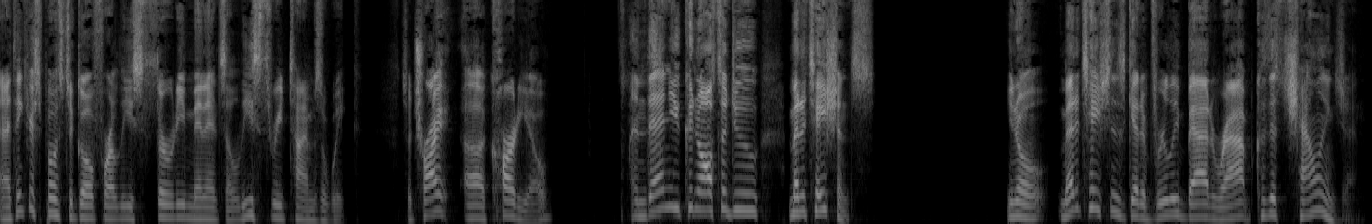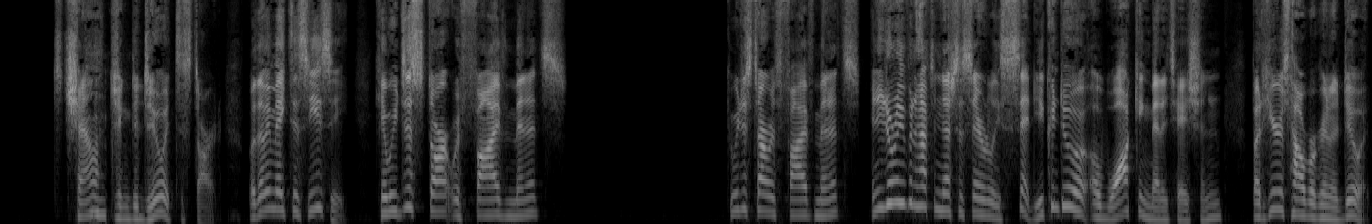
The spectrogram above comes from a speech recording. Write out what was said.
And I think you're supposed to go for at least 30 minutes, at least three times a week. So try uh, cardio. And then you can also do meditations. You know, meditations get a really bad rap because it's challenging. It's challenging to do it to start. But let me make this easy. Can we just start with five minutes? Can we just start with five minutes? And you don't even have to necessarily sit. You can do a, a walking meditation, but here's how we're going to do it.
